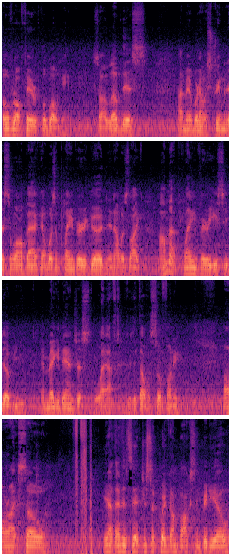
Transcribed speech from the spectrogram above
Overall favorite football game. So I love this. I remember when I was streaming this a while back, I wasn't playing very good, and I was like, I'm not playing very ECW. And Megadan just laughed because he thought it was so funny. Alright, so yeah, that is it. Just a quick unboxing video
